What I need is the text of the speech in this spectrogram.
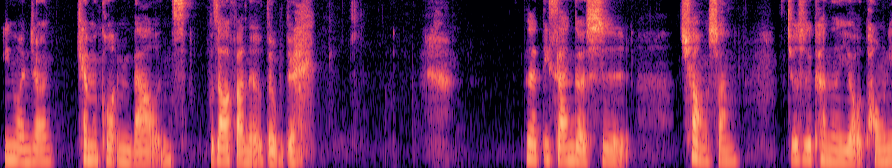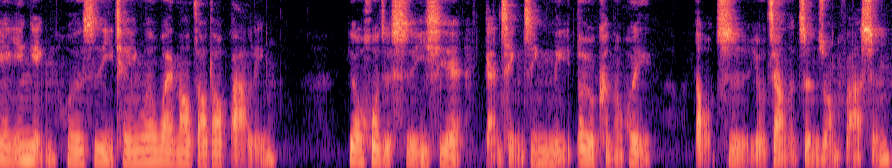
英文叫 chemical imbalance。不知道翻的对不对？那第三个是创伤，就是可能有童年阴影，或者是以前因为外貌遭到霸凌，又或者是一些感情经历，都有可能会导致有这样的症状发生。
